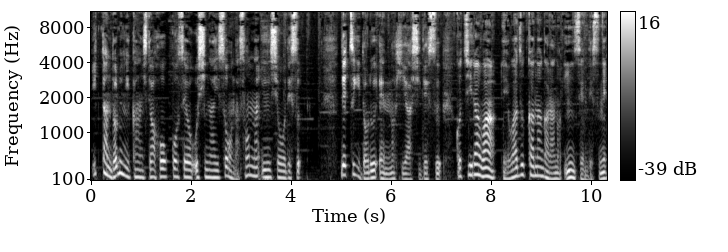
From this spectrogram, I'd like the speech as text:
一旦ドルに関しては方向性を失いそうな、そんな印象です。で、次、ドル円の冷やしです。こちらは、えわずかながらの陰線ですね。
